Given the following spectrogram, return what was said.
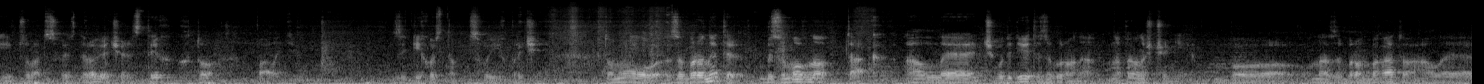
і псувати своє здоров'я через тих, хто палить з якихось там своїх причин. Тому заборонити безумовно так. Але чи буде діяти заборона? Напевно, що ні. Бо у нас заборон багато, але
